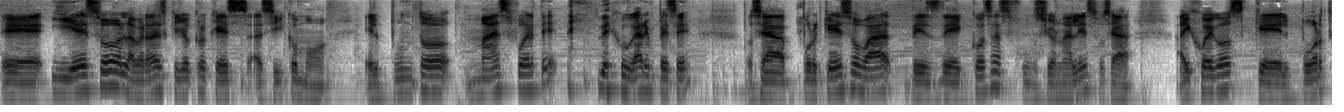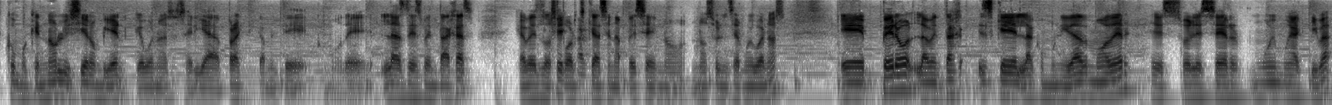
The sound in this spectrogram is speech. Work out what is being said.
y eso, la verdad es que yo creo que es así como el punto más fuerte de jugar en PC. O sea, porque eso va desde cosas funcionales, o sea, hay juegos que el port como que no lo hicieron bien, que bueno, eso sería prácticamente como de las desventajas, que a veces los ports que hacen a PC no, no suelen ser muy buenos. Eh, pero la ventaja es que la comunidad modder eh, suele ser muy muy activa.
